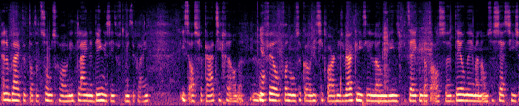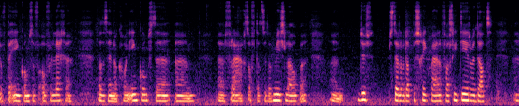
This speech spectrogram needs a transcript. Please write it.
En dan blijkt het dat het soms gewoon in kleine dingen zit, of tenminste klein. Iets als vakantiegelden. Ja. Veel van onze coalitiepartners werken niet in loondienst. Dat betekent dat als ze deelnemen aan onze sessies of bijeenkomsten of overleggen, dat het hen ook gewoon inkomsten um, vraagt of dat ze dat mislopen. Dus stellen we dat beschikbaar en faciliteren we dat. Uh,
